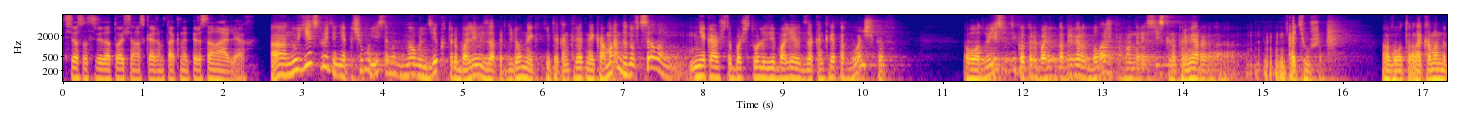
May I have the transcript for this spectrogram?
все сосредоточено, скажем так, на персоналиях. А, ну, есть люди, нет, почему? Есть довольно много людей, которые болеют за определенные какие-то конкретные команды, но в целом, мне кажется, большинство людей болеют за конкретных гонщиков. Вот. Но есть люди, которые болеют, например, была же команда российская, например, э, Катюша. Вот, она команда,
